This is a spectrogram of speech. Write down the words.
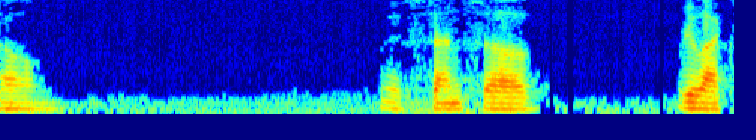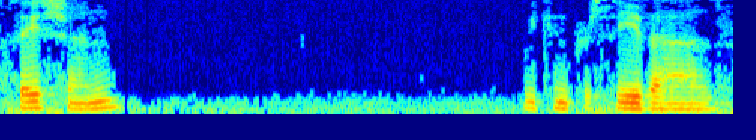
Um, so, this sense of relaxation we can perceive as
